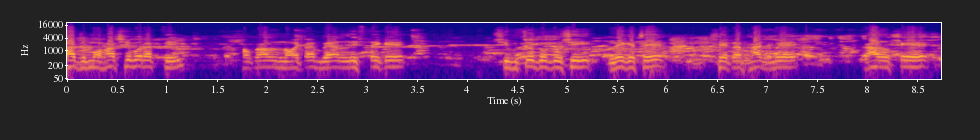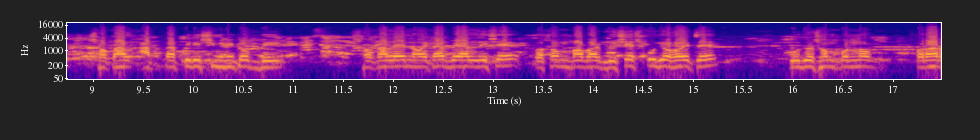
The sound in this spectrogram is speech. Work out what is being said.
আজ মহাশিবরাত্রি, সকাল নয়টা বিয়াল্লিশ থেকে শিব চতুর্দশী লেগেছে। সেটা থাকবে কালকে সকাল আটটা তিরিশ মিনিট অবধি। সকালে নয়টা বিয়াল্লিশে প্রথম বাবার বিশেষ পুজো হয়েছে। পুজো সম্পন্ন করার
